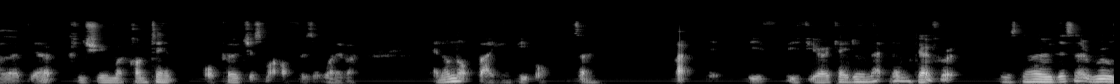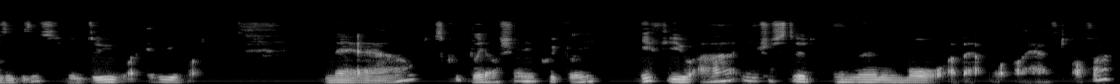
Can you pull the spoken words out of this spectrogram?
either you know, consume my content or purchase my offers or whatever. And I'm not bugging people. So, but if, if you're okay doing that, then go for it. There's no, there's no rules in business. You can do whatever you want. Now, just quickly, I'll show you quickly. If you are interested in learning more about what I have to offer,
